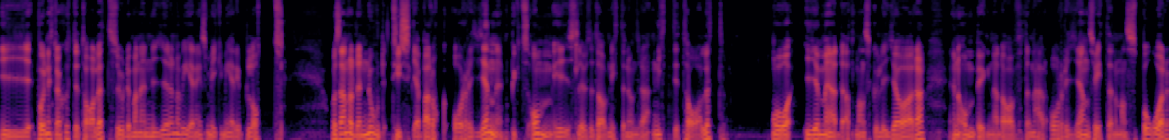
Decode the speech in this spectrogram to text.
I, på 1970-talet så gjorde man en ny renovering som gick mer i blått. Och sen har den nordtyska barockorgen byggts om i slutet av 1990-talet. Och I och med att man skulle göra en ombyggnad av den här orgen så hittade man spår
